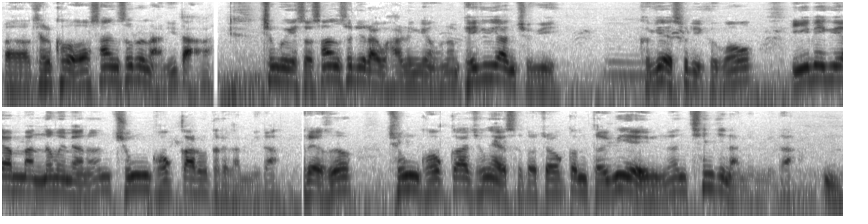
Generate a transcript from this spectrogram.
어, 결코 산술은 아니다. 중국에서 산술이라고 하는 경우는 100위안 주위 그게 술이 크고 200위안만 넘으면은 중고가로 들어갑니다. 그래서 중고가 중에서도 조금 더 위에 있는 천지남입니다. 음.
